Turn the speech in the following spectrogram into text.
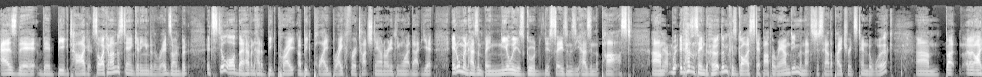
as their their big target. So I can understand getting into the red zone, but it's still odd they haven't had a big play a big play break for a touchdown or anything like that yet. Edelman hasn't been nearly as good this season as he has in the past. Um, yep. It hasn't seemed to hurt them because guys step up around him, and that's just how the Patriots tend to work. Um, but I,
